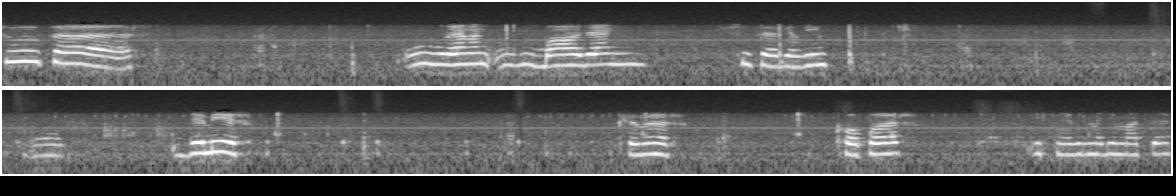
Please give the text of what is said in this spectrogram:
süper. Oo buraya hemen maden süper yazayım. Demir. Kömür. Kopar. İsmini bilmediğim madde.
